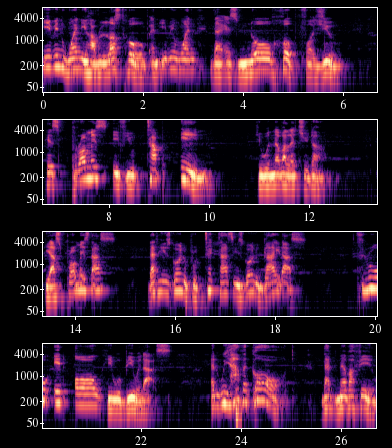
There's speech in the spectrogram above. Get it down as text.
even when you have lost hope, and even when there is no hope for you, His promise, if you tap in, He will never let you down. He has promised us that He is going to protect us, He is going to guide us. Through it all, He will be with us. And we have a God that never fails.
